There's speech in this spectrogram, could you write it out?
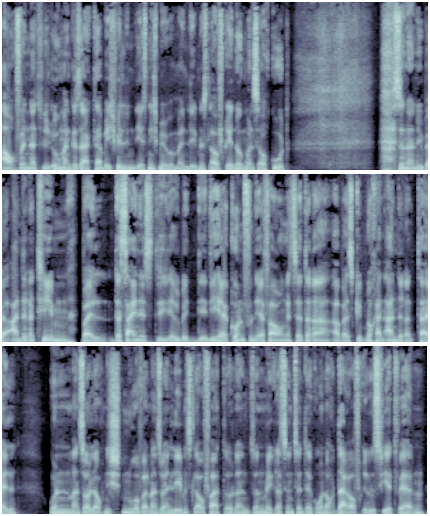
Auch wenn natürlich irgendwann gesagt habe, ich will jetzt nicht mehr über meinen Lebenslauf reden, irgendwann ist auch gut sondern über andere Themen, weil das eine ist die, über die Herkunft und die Erfahrung etc., aber es gibt noch einen anderen Teil und man soll auch nicht nur, weil man so einen Lebenslauf hat oder so einen Migrationshintergrund auch darauf reduziert werden,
